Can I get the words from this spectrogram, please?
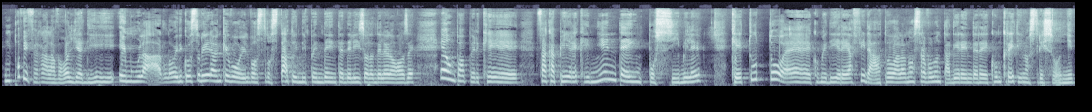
un po' vi verrà la voglia di emularlo e di costruire anche voi il vostro stato indipendente dell'isola delle rose e un po' perché fa capire che niente è impossibile, che tutto è, come dire, affidato alla nostra volontà di rendere concreti i nostri sogni.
